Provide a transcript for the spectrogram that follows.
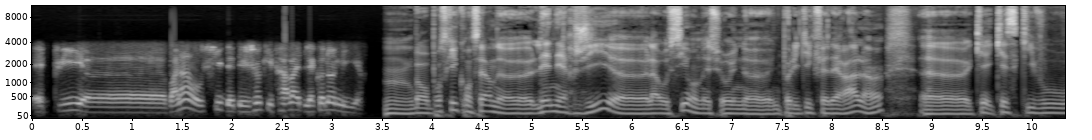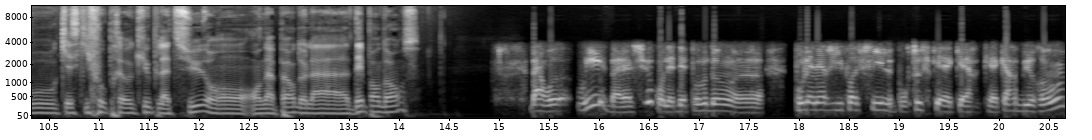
et puis euh, voilà aussi des, gens qui travaillent de l'économie. Hmm, bon, pour ce qui concerne euh, l'énergie, là aussi on est sur une, politique fédérale. Hein. qu'est-ce qui vous qu'est-ce qui vous préoccupe là-dessus? On a peur de la dépendance? Ben, euh, oui, ben, bien sûr qu'on est dépendant euh, pour l'énergie fossile, pour tout ce qui est, carburant,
